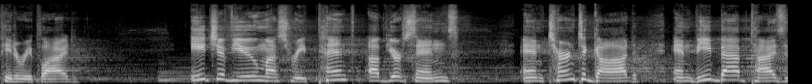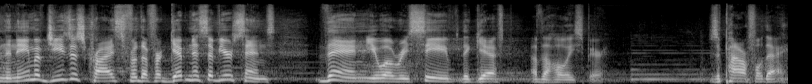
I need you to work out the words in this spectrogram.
Peter replied, Each of you must repent of your sins and turn to God and be baptized in the name of Jesus Christ for the forgiveness of your sins. Then you will receive the gift of the Holy Spirit. It was a powerful day.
